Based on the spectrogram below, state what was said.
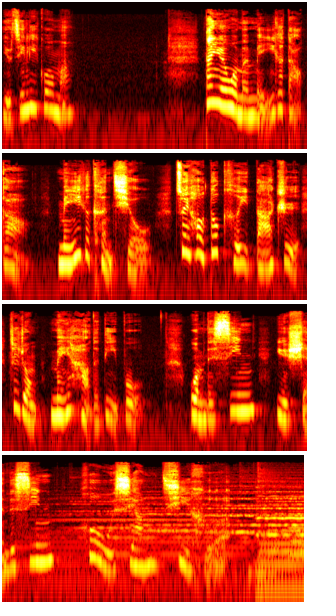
有经历过吗？但愿我们每一个祷告，每一个恳求，最后都可以达至这种美好的地步。我们的心与神的心互相契合。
